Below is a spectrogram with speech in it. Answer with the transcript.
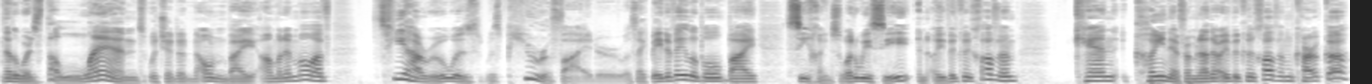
in other words, the land which had been owned by Ammon and Moab, Tiharu was was purified or was like made available by Sichain. So what do we see? An Ovid Kechavim can koine from another Ovid Kechavim karka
